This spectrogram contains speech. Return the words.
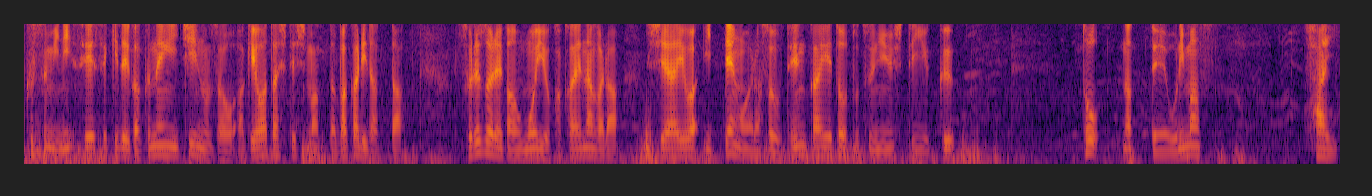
久住に成績で学年1位の座を明け渡してしまったばかりだった。それぞれが思いを抱えながら試合は1点を争う展開へと突入していく。となっております。はい、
